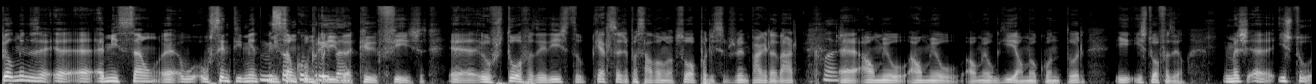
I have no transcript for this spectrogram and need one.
pelo menos a, a, a missão, a, o, o, sentimento de missão, cumprida. cumprida. que fiz, uh, eu estou a fazer isto, quer seja para salvar uma pessoa ou por simplesmente para agradar claro. uh, ao, meu, ao, meu, ao meu guia, ao meu condutor, e, e estou a fazê-lo. Mas isto,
